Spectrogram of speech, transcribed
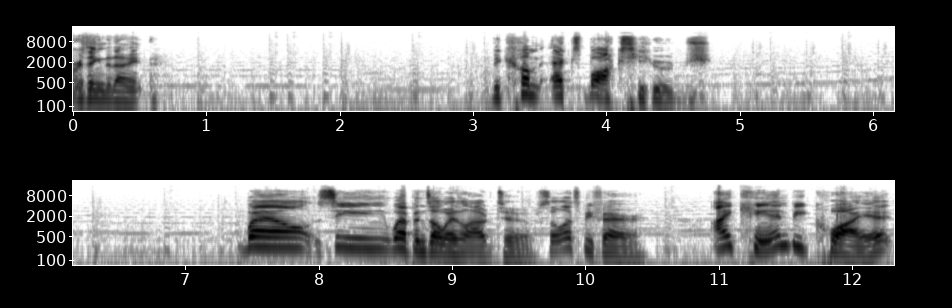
Everything tonight. Become Xbox huge. Well, see, weapons always loud too. So let's be fair. I can be quiet.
